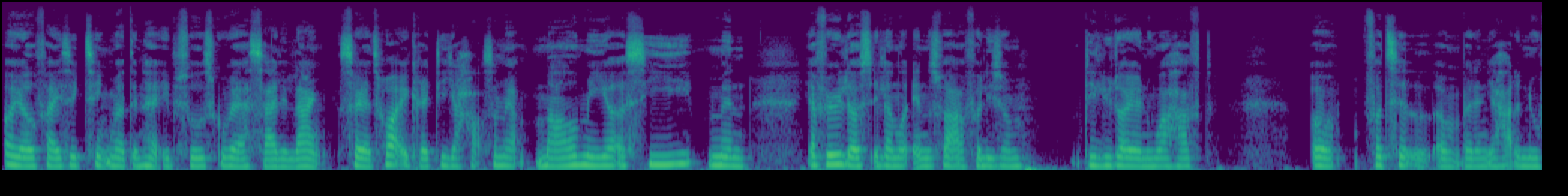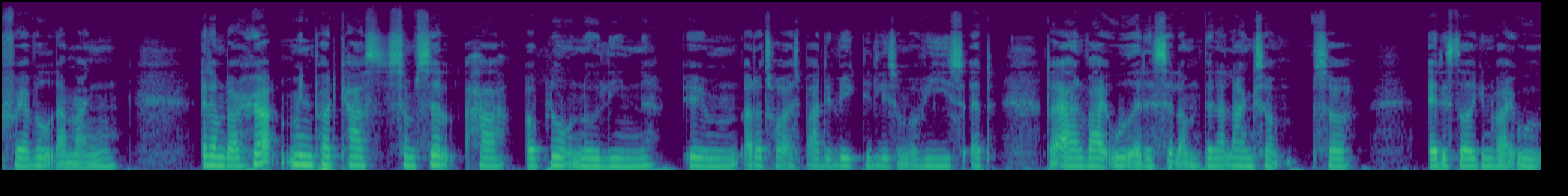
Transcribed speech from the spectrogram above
Og jeg havde faktisk ikke tænkt mig, at den her episode skulle være særlig lang, så jeg tror ikke rigtigt, jeg har så meget mere at sige, men jeg følte også et eller andet ansvar for ligesom de lytter, jeg nu har haft, og fortælle om, hvordan jeg har det nu, for jeg ved, der er mange af dem, der har hørt min podcast, som selv har oplevet noget lignende. Øhm, og der tror jeg også bare, det er vigtigt ligesom at vise, at der er en vej ud af det, selvom den er langsom, så er det stadig en vej ud.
